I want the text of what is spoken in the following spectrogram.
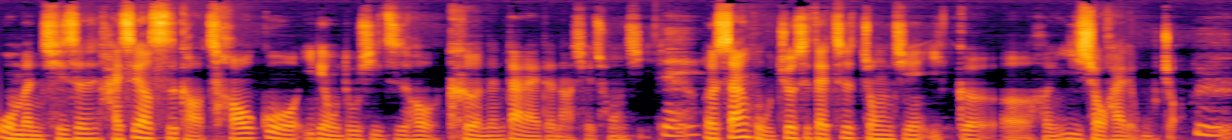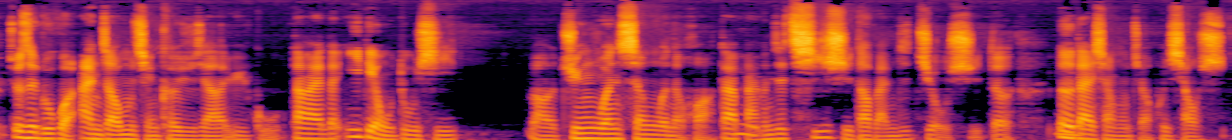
我们其实还是要思考超过一点五度 C 之后可能带来的哪些冲击。对，而珊瑚就是在这中间一个呃很易受害的物种。嗯，就是如果按照目前科学家的预估，大概在一点五度 C 呃均温升温的话，大概百分之七十到百分之九十的热带珊瑚礁会消失。嗯、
